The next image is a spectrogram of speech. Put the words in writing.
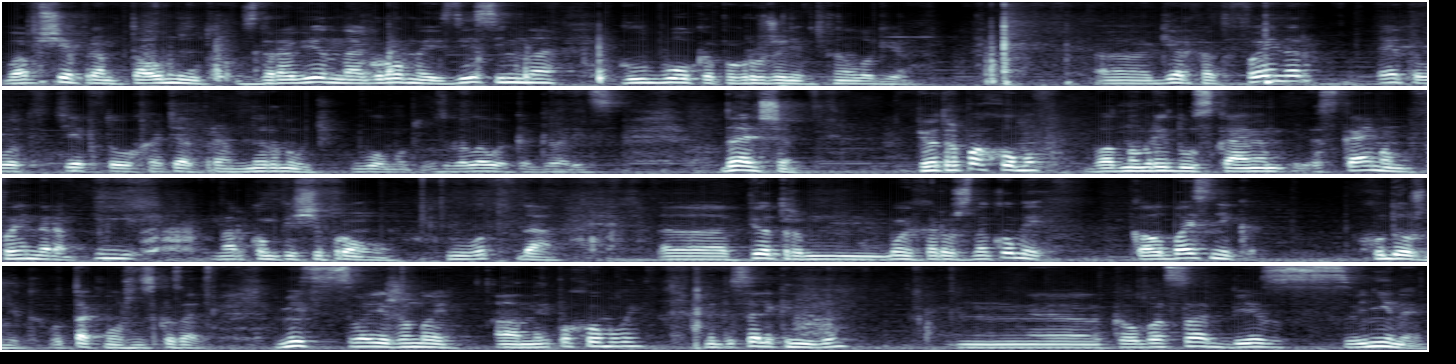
вообще прям талмуд, здоровенный, огромный, здесь именно глубокое погружение в технологию. Э, Герхард Фейнер, это вот те, кто хотят прям нырнуть в омут с головой, как говорится. Дальше. Петр Пахомов в одном ряду с Каймом, с Каймом Фейнером и нарком пищепрому. Ну вот, да. Э, Петр, мой хороший знакомый, колбасник, художник, вот так можно сказать. Вместе со своей женой Анной Пахомовой написали книгу э, «Колбаса без свинины.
